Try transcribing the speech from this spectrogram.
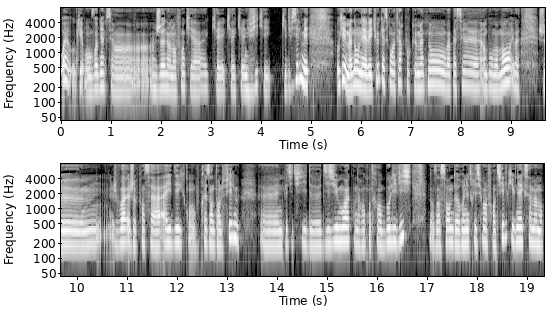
ouais ok, on voit bien que c'est un, un jeune, un enfant qui a, qui a, qui a, qui a une vie qui est, qui est difficile, mais ok, maintenant on est avec eux, qu'est-ce qu'on va faire pour que maintenant on va passer un bon moment? Et voilà. Je, je vois, je pense à Heidi qu'on vous présente dans le film, euh, une petite fille de 18 mois qu'on a rencontrée en Bolivie dans un centre de renutrition infantile qui venait avec sa maman.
